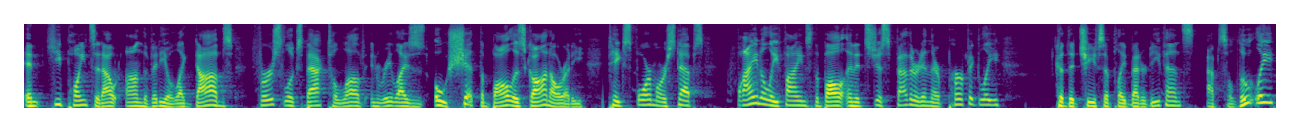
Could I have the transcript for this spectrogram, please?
and he points it out on the video. Like, Doubs first looks back to Love and realizes, oh shit, the ball is gone already. Takes four more steps, finally finds the ball, and it's just feathered in there perfectly. Could the Chiefs have played better defense? Absolutely.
